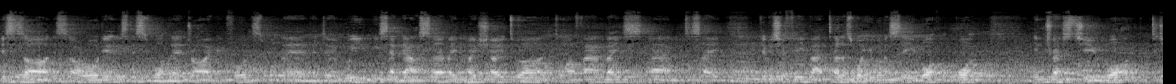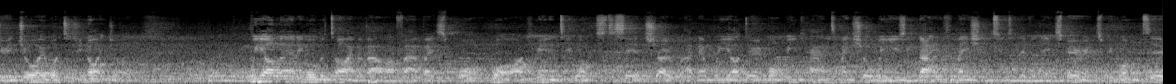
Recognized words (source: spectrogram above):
this is our this is our audience. This is what they're driving for. This is what they're, they're doing. We, we send out a survey post show to our to our fan base um, to say, give us your feedback. Tell us what you want to see. What what interests you? What did you enjoy? What did you not enjoy? we are learning all the time about our fan base, what, what our community wants to see at the show, and then we are doing what we can to make sure we're using that information to deliver the experience. We want to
